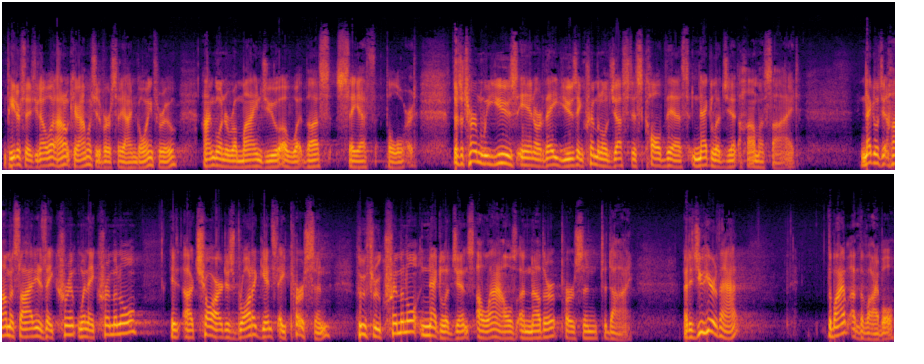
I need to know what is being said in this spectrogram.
And Peter says, You know what? I don't care how much adversity I'm going through. I'm going to remind you of what thus saith the Lord. There's a term we use in, or they use in criminal justice called this negligent homicide. Negligent homicide is a when a criminal is, a charge is brought against a person who, through criminal negligence, allows another person to die. Now, did you hear that? The Bible, uh, the Bible,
